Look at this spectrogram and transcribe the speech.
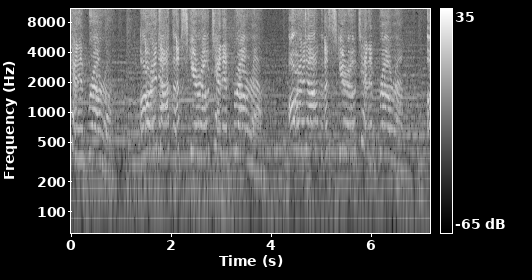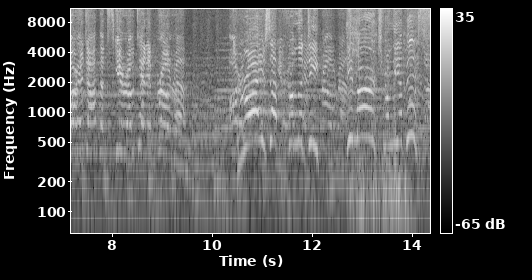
tenebrorum. Oradoth obscuro tenebrorum. Oradoth obscuro tenebrorum. Oradoth obscuro tenebrorum. Rise up from the deep! Emerge from the abyss!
